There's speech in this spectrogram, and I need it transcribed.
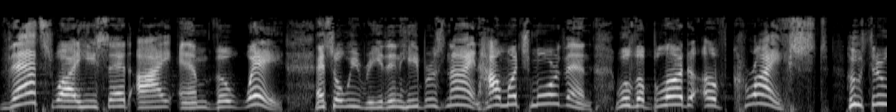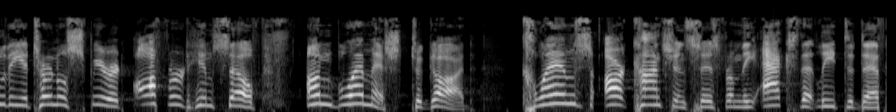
That's why he said, I am the way. And so we read in Hebrews 9, how much more then will the blood of Christ, who through the eternal Spirit offered himself unblemished to God, cleanse our consciences from the acts that lead to death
